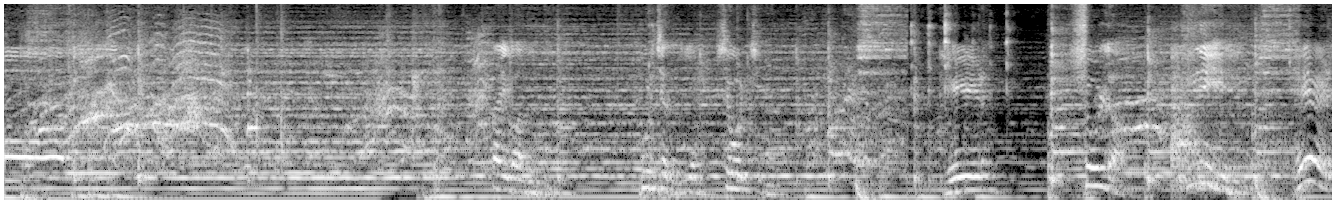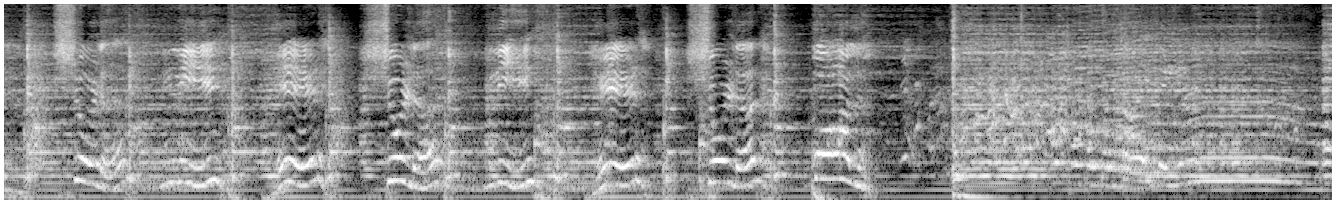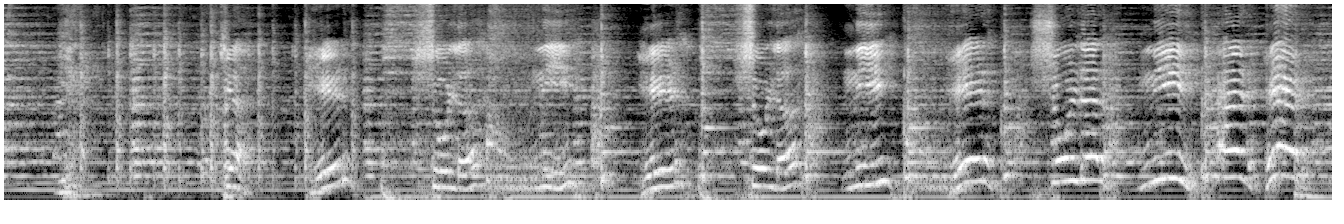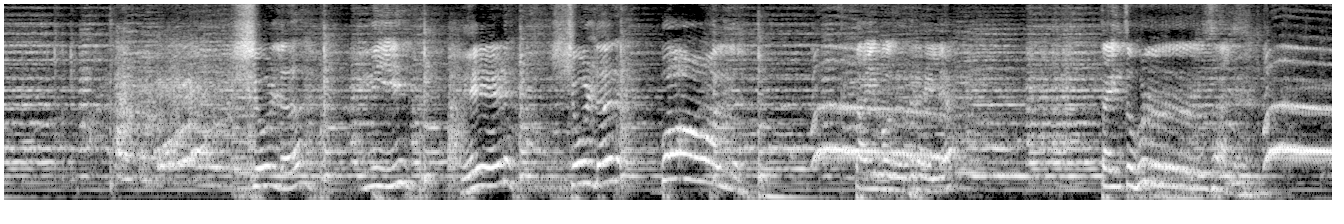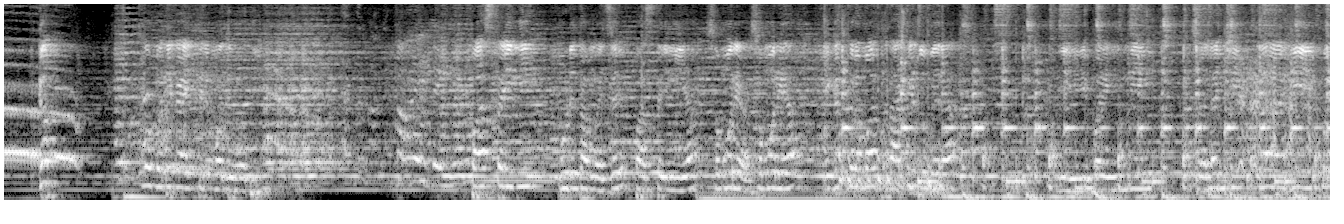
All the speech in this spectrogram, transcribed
ताई बाजू पुढच्या या शेवटची हेड शोल्डर नी क्या head shoulder knee. Head shoulder knee. Head shoulder knee. And head shoulder knee. Head shoulder ball ताई बघत राहिल्या. ताईंचं हुर्र. पुढे थांबायचंय. पाच ताईनी या. समोर या समोर या. एका क्रमात राखेत उभे राहा. बहिणी चलायची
